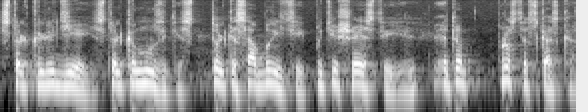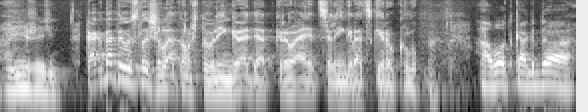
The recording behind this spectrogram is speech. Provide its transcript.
Столько людей, столько музыки, столько событий, путешествий. Это просто сказка, а не жизнь. Когда ты услышал о том, что в Ленинграде открывается Ленинградский рок-клуб? А вот когда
